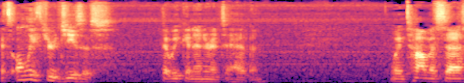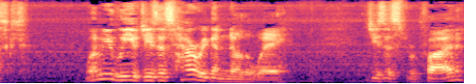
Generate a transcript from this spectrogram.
It's only through Jesus that we can enter into heaven. When Thomas asked, When we leave Jesus, how are we going to know the way? Jesus replied,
